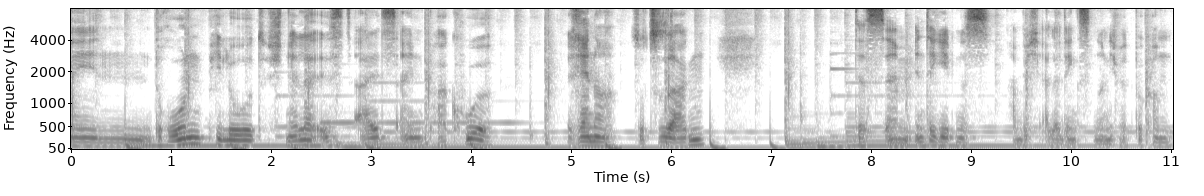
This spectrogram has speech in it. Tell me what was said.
ein Drohnenpilot schneller ist als ein Parkour-Renner sozusagen. Das ähm, Endergebnis habe ich allerdings noch nicht mitbekommen.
